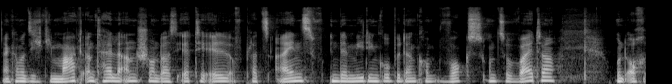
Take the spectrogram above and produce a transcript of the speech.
Dann kann man sich die Marktanteile anschauen. Da ist RTL auf Platz 1 in der Mediengruppe, dann kommt Vox und so weiter. Und auch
